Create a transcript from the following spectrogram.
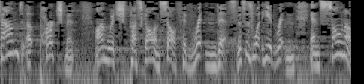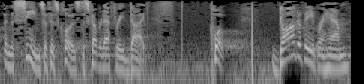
found a parchment on which Pascal himself had written this. This is what he had written and sewn up in the seams of his clothes discovered after he died. Quote, God of Abraham,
